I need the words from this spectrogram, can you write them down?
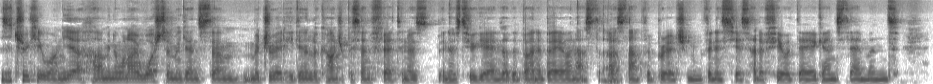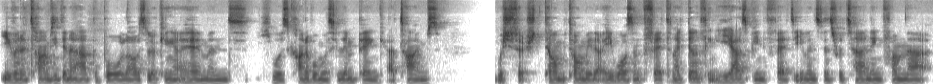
It's a tricky one, yeah. I mean, when I watched him against um, Madrid, he didn't look 100% fit in those in those two games at the Bernabeu and at, yeah. Stamford Bridge. I mean, Vinicius had a field day against him, and even at times he didn't have the ball. I was looking at him, and he was kind of almost limping at times. Which told, told me that he wasn't fit. And I don't think he has been fit even since returning from that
